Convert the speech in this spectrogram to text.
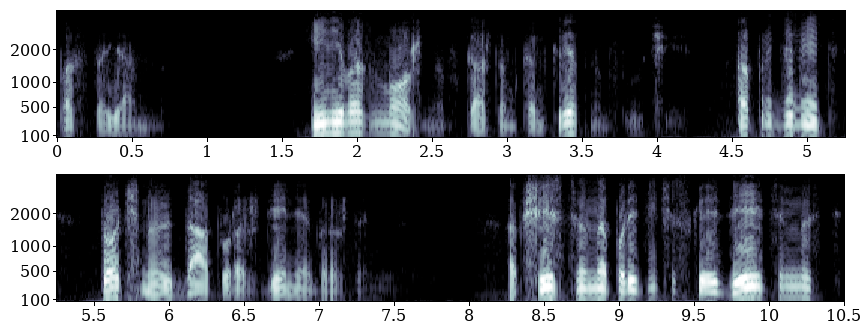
постоянно. И невозможно в каждом конкретном случае определить точную дату рождения гражданина. Общественно-политическая деятельность,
